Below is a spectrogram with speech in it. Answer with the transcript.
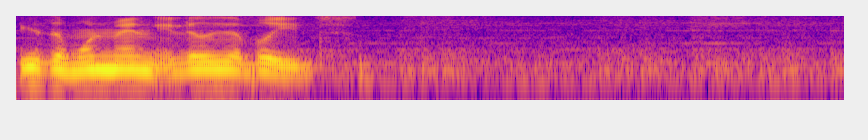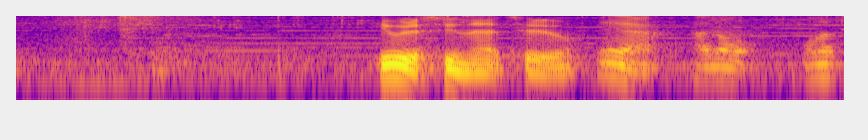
He's the one man in Italy that bleeds. He would have seen that too. Yeah. I don't. What?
